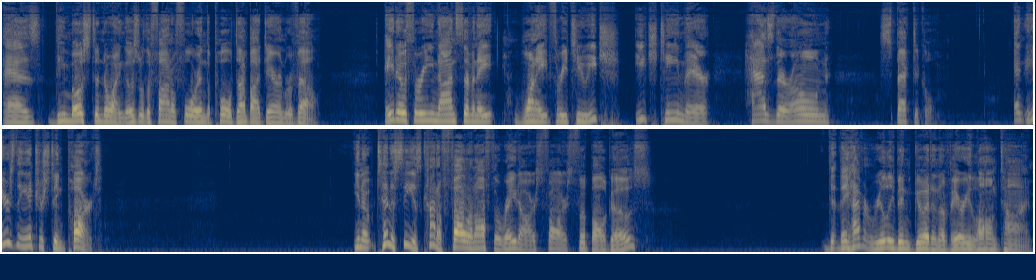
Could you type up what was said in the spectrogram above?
as the most annoying? Those were the final four in the poll done by Darren Rovell. 803 978 1832. Each each team there has their own spectacle. And here's the interesting part. You know, Tennessee has kind of fallen off the radar as far as football goes. They haven't really been good in a very long time.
